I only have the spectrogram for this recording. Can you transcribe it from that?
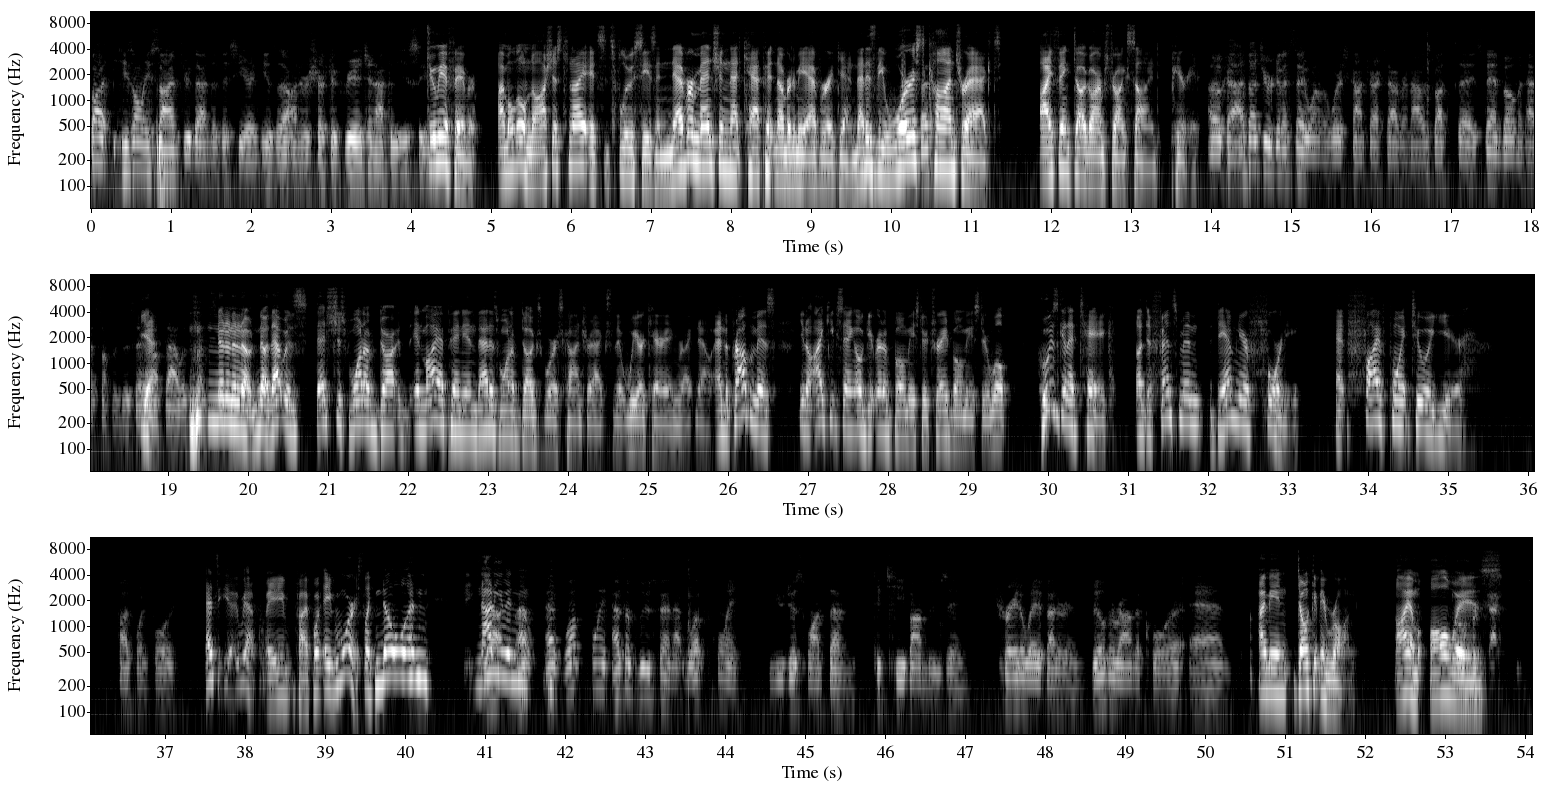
but he's only signed through the end of this year, and he's an unrestricted free agent after the season. Do me a favor. I'm a little nauseous tonight. It's it's flu season. Never mention that cap hit number to me ever again. That is the worst That's- contract I think Doug Armstrong signed. Period. Okay, I thought you were gonna say one of the worst contracts ever, and I was about to say Stan Bowman has something to say Yeah. about that. With No, no, no, no, no. That was that's just one of Dar- in my opinion, that is one of Doug's worst contracts that we are carrying right now. And the problem is, you know, I keep saying, "Oh, get rid of Bouwmeester, trade Bouwmeester." Well, who's going to take a defenseman damn near 40 at 5.2 a year? Five point four. That's yeah, 5 point even worse. Like no one not even At, at what point, as a Blues fan, at what point do you just want them to keep on losing, trade away a veteran, build around a core, and I mean, don't get me wrong. I am always?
